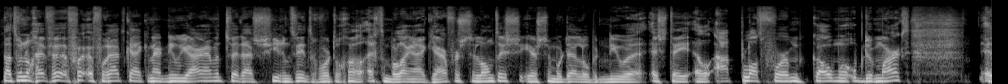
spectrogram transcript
Laten we nog even vooruitkijken naar het nieuwe jaar. Want 2024 wordt toch wel echt een belangrijk jaar voor Stellantis. Eerste modellen op het nieuwe STLA-platform komen op de markt. Eh,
